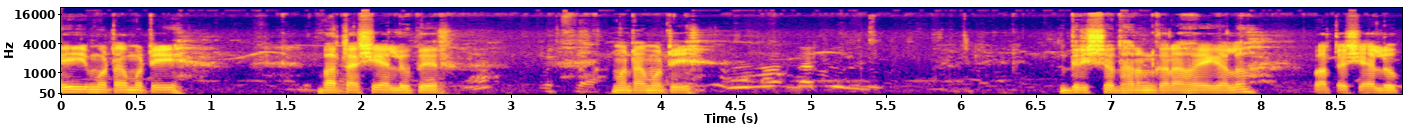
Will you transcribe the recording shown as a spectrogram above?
এই মোটামুটি বাতাসিয়া লুপের মোটামুটি দৃশ্য ধারণ করা হয়ে গেল। বাতাসিয়া লুপ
